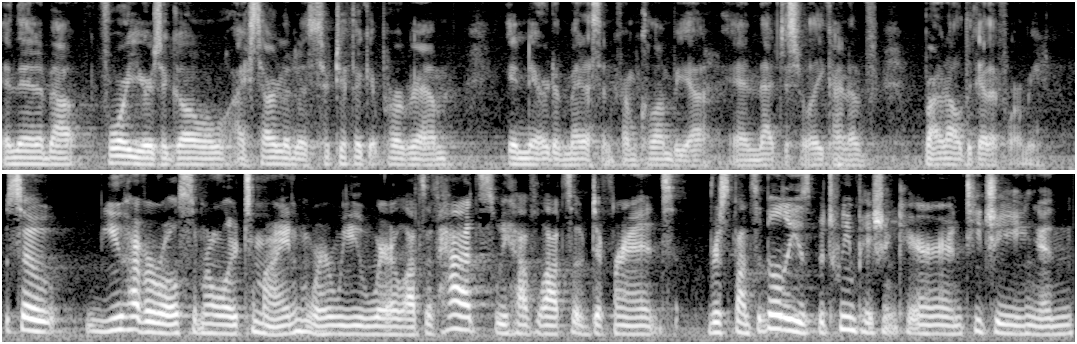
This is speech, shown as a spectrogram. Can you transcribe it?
and then about four years ago, I started a certificate program in narrative medicine from Columbia, and that just really kind of brought it all together for me so you have a role similar to mine where we wear lots of hats. We have lots of different responsibilities between patient care and teaching and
